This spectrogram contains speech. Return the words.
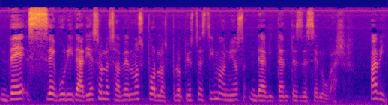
de seguridad. Y eso lo sabemos por los propios testimonios de habitantes de ese lugar. Avi.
